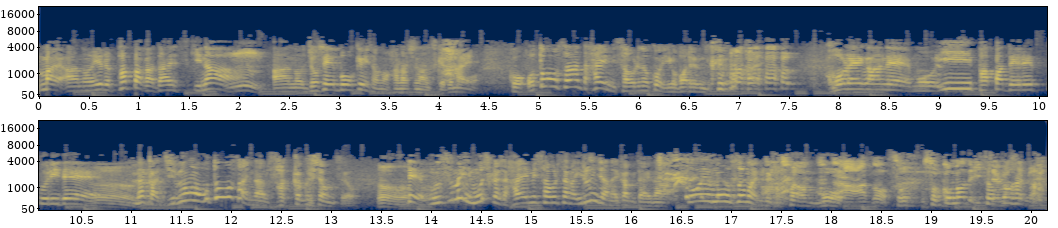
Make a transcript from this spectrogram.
まあ、あの、いわゆるパパが大好きな、うんあの、女性冒険者の話なんですけども、はいこう、お父さんって早見沙織の声で呼ばれるんですよ。これがね、もういいパパデレっぷりで、うんなんか自分がお父さんになる錯覚しちゃうんですよ。うんで、娘にもしかして早見沙織さんがいるんじゃないかみたいな、そういう妄想まで出てくる。あもう、ああ、そう。そ、そこまで言っちゃいましたか。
